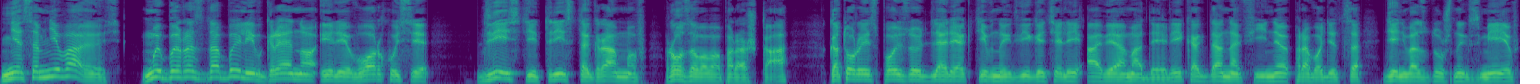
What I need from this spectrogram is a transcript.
Не сомневаюсь, мы бы раздобыли в Грено или в Орхусе 200-300 граммов розового порошка, который используют для реактивных двигателей авиамоделей, когда на Фине проводится День воздушных змеев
